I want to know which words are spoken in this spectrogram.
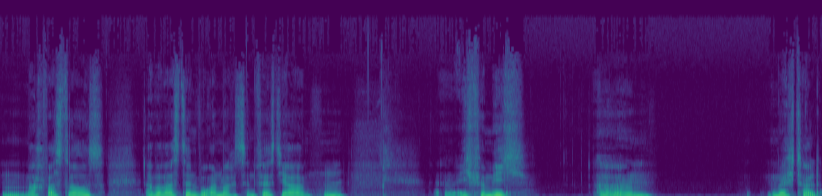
mach was draus. Aber was denn? Woran mache ich es denn fest? Ja, hm, ich für mich ähm, möchte halt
